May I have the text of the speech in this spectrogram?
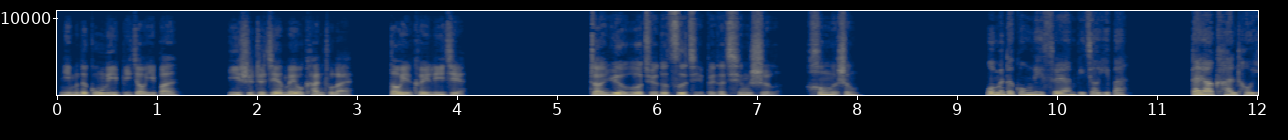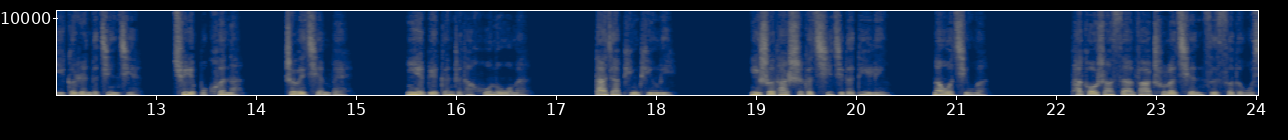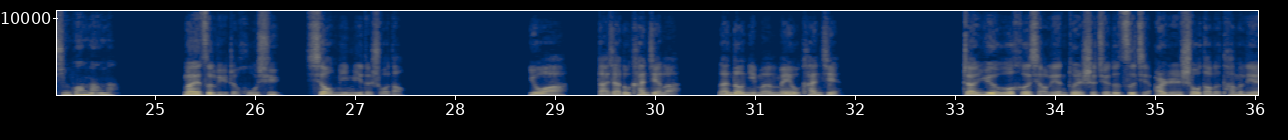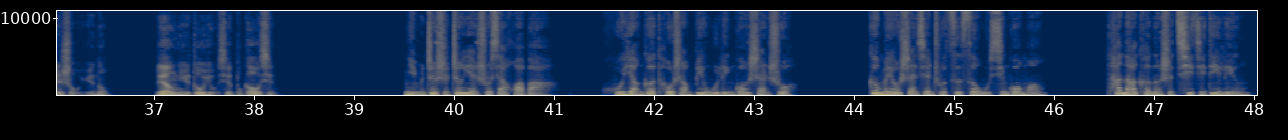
你们的功力比较一般，一时之间没有看出来，倒也可以理解。”展月娥觉得自己被他轻视了，哼了声：“我们的功力虽然比较一般，但要看透一个人的境界，却也不困难。这位前辈，你也别跟着他糊弄我们，大家评评理。”你说他是个气级的地灵，那我请问，他头上散发出了浅紫色的五星光芒吗？麦子捋着胡须，笑眯眯的说道：“有啊，大家都看见了，难道你们没有看见？”展月娥和小莲顿时觉得自己二人受到了他们联手愚弄，两女都有些不高兴。你们这是睁眼说瞎话吧？胡杨哥头上并无灵光闪烁，更没有闪现出紫色五星光芒，他哪可能是七级地灵？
